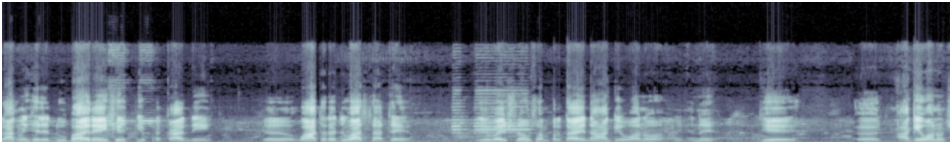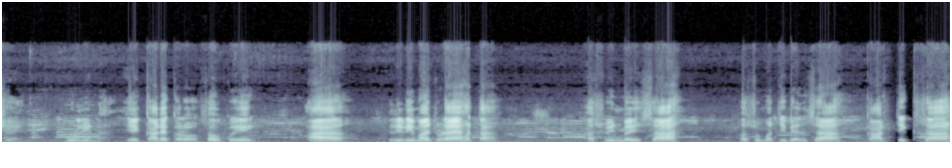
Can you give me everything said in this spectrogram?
લાગણી છે તે દુભાઈ રહી છે, તે પ્રકારની વાત રજૂઆત સાથે જે વૈષ્ણવ સંપ્રદાયના આગેવાનો અને જે આગેવાનો છે બુરલીના એ કાર્યકરો સૌ કોઈ આ રેલીમાં જોડાયા હતા. અશ્વિનભાઈ શાહ, હસુમતીબેન શાહ, કાર્તિક શાહ,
